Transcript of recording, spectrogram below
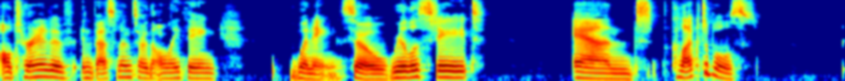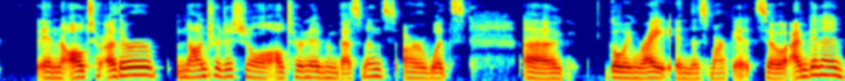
alternative investments are the only thing winning. So real estate and collectibles and alter other non-traditional alternative investments are what's uh, going right in this market. So I'm going to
